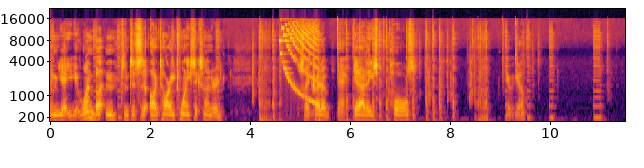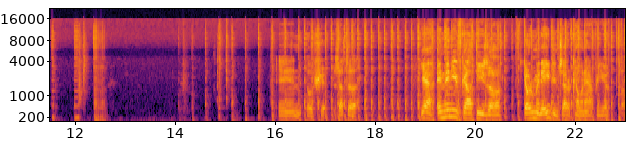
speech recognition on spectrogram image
And yeah, you get one button since it's the Atari 2600. So I try to get out of these holes. Here we go. And, oh shit, is that the... Yeah, and then you've got these uh, government agents that are coming after you uh,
